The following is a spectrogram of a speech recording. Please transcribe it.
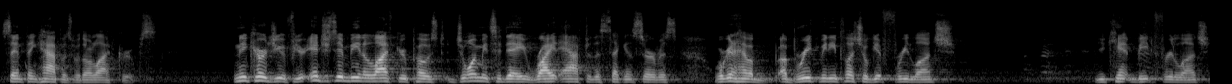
Same thing happens with our life groups. Let me encourage you if you're interested in being a life group host, join me today right after the second service. We're going to have a, a brief meeting, plus, you'll get free lunch. You can't beat free lunch.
